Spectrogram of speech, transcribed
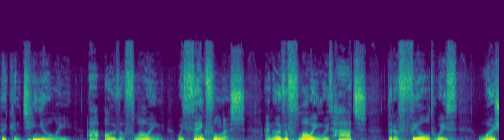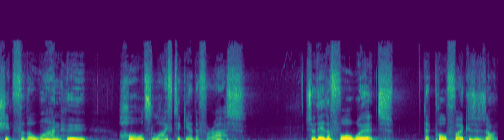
who continually are overflowing with thankfulness and overflowing with hearts that are filled with worship for the one who holds life together for us. So they're the four words that Paul focuses on.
